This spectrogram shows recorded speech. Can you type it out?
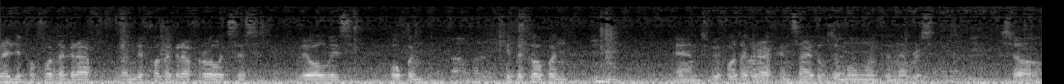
ready for photograph. When we photograph Rolexes, we always open, keep it open, mm-hmm. and we photograph inside of the movement and everything. So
